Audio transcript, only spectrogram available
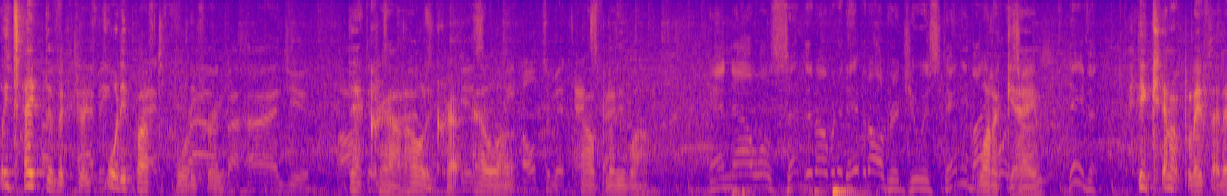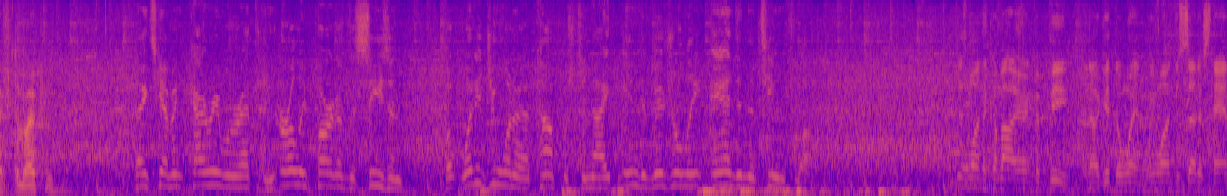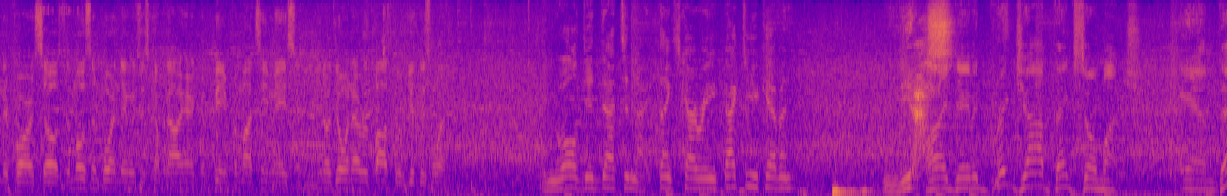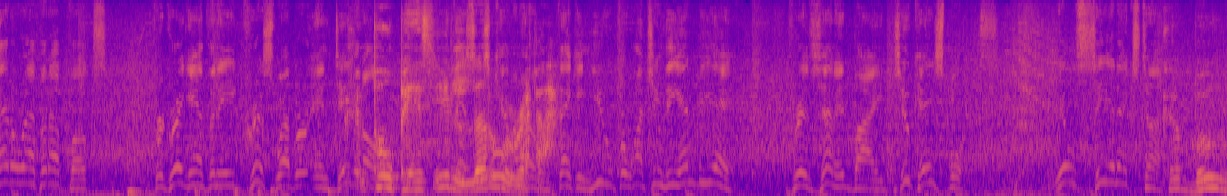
We take the victory, 45 to 43. That crowd, holy crap, how well, how bloody well. And now we'll send it over to David Aldridge, who is standing What a game. David. He cannot believe they left him open. Thanks, Kevin. Kyrie, we're at an early part of the season, but what did you want to accomplish tonight individually and in the team flow? just wanted to come out here and compete, you know, get the win. We wanted to set a standard for ourselves. The most important thing was just coming out here and competing for my teammates and, you know, doing whatever possible to get this win. And you all did that tonight. Thanks, Kyrie. Back to you, Kevin. All Yes. right, David, great job. Thanks so much. And that'll wrap it up, folks. For Greg Anthony, Chris Webber, and David And Paul Aldridge, Pierce, you little Kevin rapper. Thanking you for watching the NBA. Presented by 2K Sports. We'll see you next time. Kaboom.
